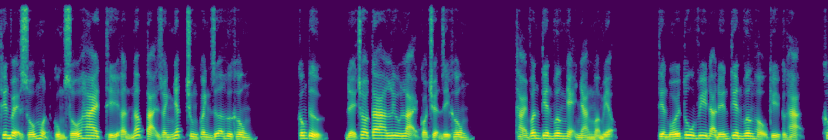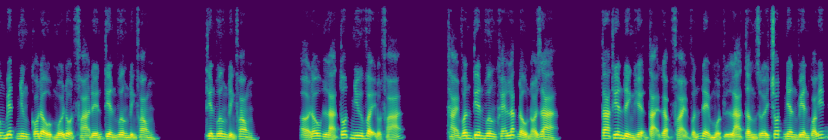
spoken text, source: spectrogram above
thiên vệ số một cùng số hai thì ẩn nấp tại doanh nhất chung quanh giữa hư không. Công tử, để cho ta lưu lại có chuyện gì không? Thải vân tiên vương nhẹ nhàng mở miệng tiền bối tu vi đã đến tiên vương hậu kỳ cực hạn, không biết nhưng có đầu mối đột phá đến tiên vương đỉnh phong. Tiên vương đỉnh phong? Ở đâu là tốt như vậy đột phá? Thải vân tiên vương khẽ lắc đầu nói ra. Ta thiên đình hiện tại gặp phải vấn đề một là tầng dưới chót nhân viên quá ít,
